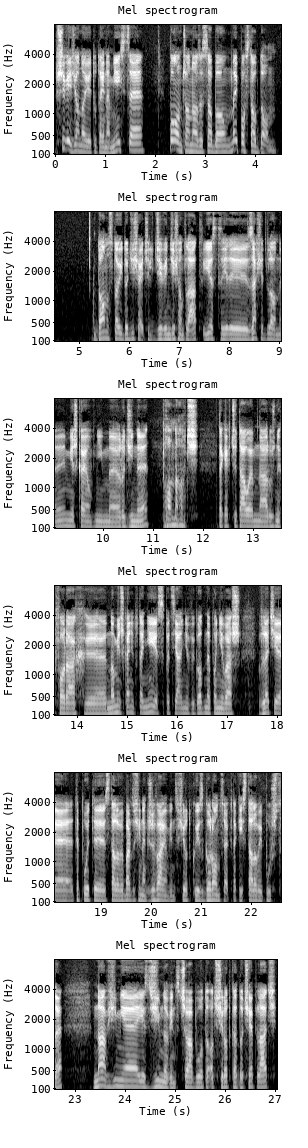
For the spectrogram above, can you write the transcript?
Przywieziono je tutaj na miejsce, połączono ze sobą, no i powstał dom. Dom stoi do dzisiaj, czyli 90 lat. Jest zasiedlony, mieszkają w nim rodziny. Ponoć, tak jak czytałem na różnych forach, no mieszkanie tutaj nie jest specjalnie wygodne, ponieważ w lecie te płyty stalowe bardzo się nagrzewają, więc w środku jest gorąco, jak w takiej stalowej puszce. No a w zimie jest zimno, więc trzeba było to od środka docieplać.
